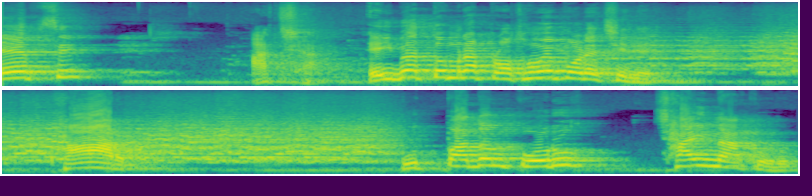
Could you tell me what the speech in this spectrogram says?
এএফসি আচ্ছা। এইবার তোমরা প্রথমে পড়েছিলে। ফার্ম উৎপাদন করুক, ছাই না করুক।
